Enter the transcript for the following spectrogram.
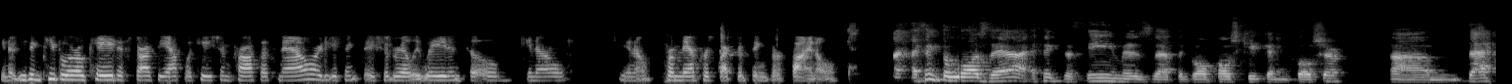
You know, do you think people are okay to start the application process now, or do you think they should really wait until, you know, you know, from their perspective, things are final? I think the law's there. I think the theme is that the goalposts keep getting closer. Um, that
